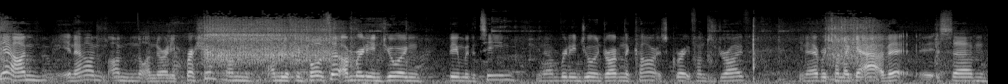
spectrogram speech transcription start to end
Yeah, I'm. You know, I'm, I'm not under any pressure. I'm, I'm looking forward to it. I'm really enjoying being with the team. You know, I'm really enjoying driving the car. It's great fun to drive. You know, every time I get out of it, it's um,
